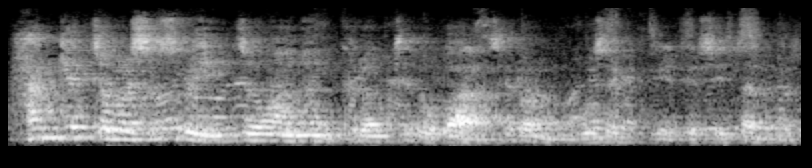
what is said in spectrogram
한계점을 스스로 인정하는 그런 태도가 새로운 모색이 될 수 있다는 거죠.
